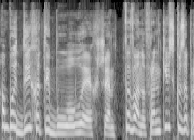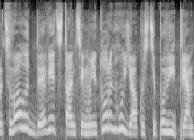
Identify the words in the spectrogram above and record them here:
Аби дихати було легше. В Івано-Франківську запрацювали 9 станцій моніторингу якості повітря.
